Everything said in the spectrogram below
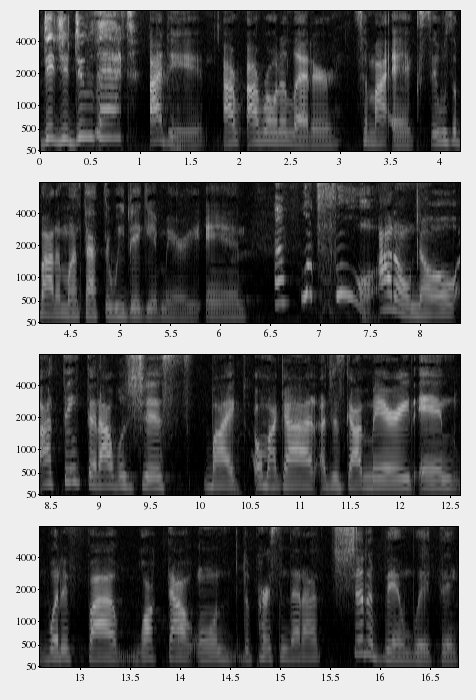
Did you do that? I did. I, I wrote a letter to my ex. It was about a month after we did get married. And And what for? I don't know. I think that I was just like, oh my God, I just got married. And what if I walked out on the person that I should have been with? And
